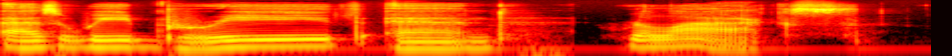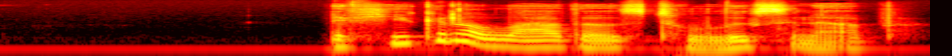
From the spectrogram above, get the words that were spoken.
as we breathe and relax, if you can allow those to loosen up,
